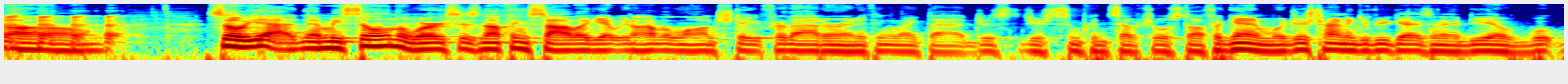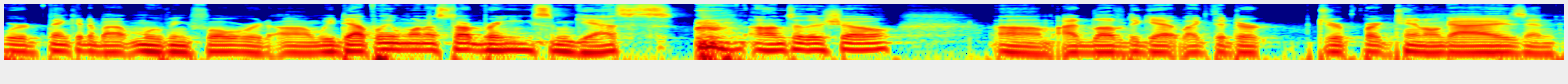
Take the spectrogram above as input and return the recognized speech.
Um, so yeah, I mean, still in the works. There's nothing solid yet. We don't have a launch date for that or anything like that. Just just some conceptual stuff. Again, we're just trying to give you guys an idea of what we're thinking about moving forward. Um, we definitely want to start bringing some guests onto the show. Um, I'd love to get like the dirt dirt bike channel guys and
